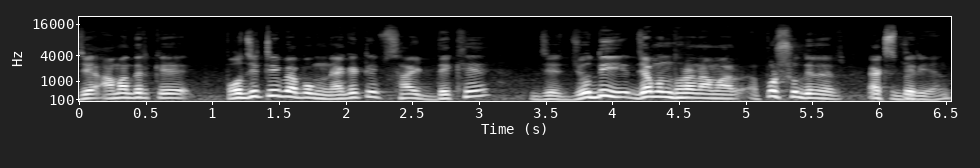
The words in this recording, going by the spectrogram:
যে আমাদেরকে পজিটিভ এবং নেগেটিভ সাইড দেখে যে যদি যেমন ধরেন আমার পরশু দিনের এক্সপিরিয়েন্স।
